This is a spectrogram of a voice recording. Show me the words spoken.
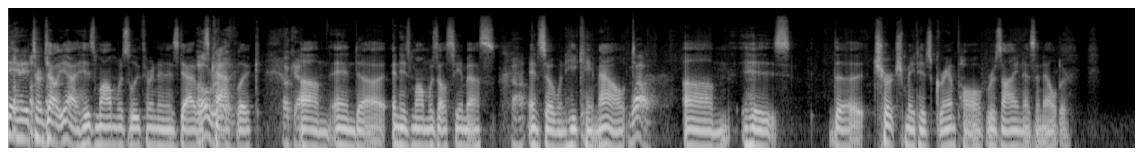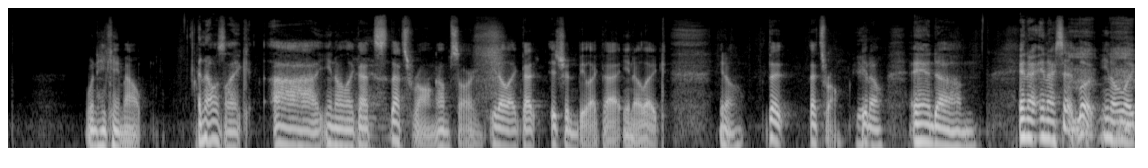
and it turns out, yeah, his mom was Lutheran and his dad was Oh, really? Catholic, Okay. um, and uh, and his mom was LCMS, Uh-huh. and so when he came out, Wow. um, his the church made his grandpa resign as an elder when he came out, and I was like, ah, you know, like that's that's wrong. I'm sorry, you know, like that it shouldn't be like that. You know, like, you know that that's wrong. Yeah. You know, and um, and I and I said, look, you know, like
